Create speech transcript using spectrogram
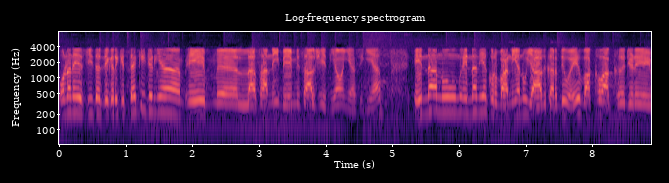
ਉਹਨਾਂ ਨੇ ਇਸ ਚੀਜ਼ ਦਾ ਜ਼ਿਕਰ ਕੀਤਾ ਕਿ ਜਿਹੜੀਆਂ ਇਹ ਲਾਸਾਨੀ ਬੇਮਿਸਾਲ ਸ਼ਹੀਦੀਆਂ ਹੋਈਆਂ ਸੀਗੀਆਂ ਇਹਨਾਂ ਨੂੰ, ਇਹਨਾਂ ਦੀਆਂ ਕੁਰਬਾਨੀਆਂ ਨੂੰ ਯਾਦ ਕਰਦੇ ਹੋਏ ਵੱਖ-ਵੱਖ ਜਿਹੜੇ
